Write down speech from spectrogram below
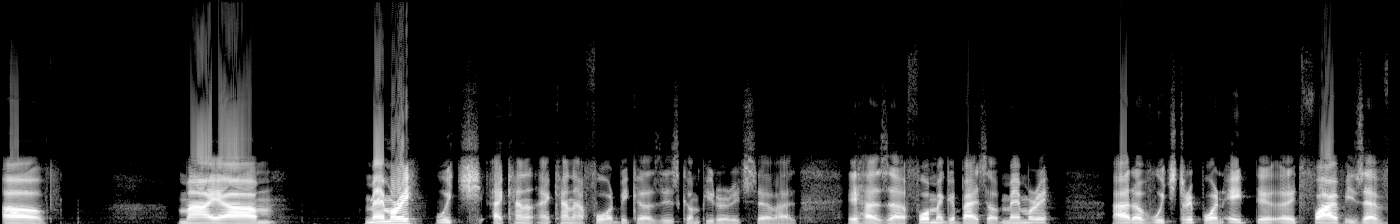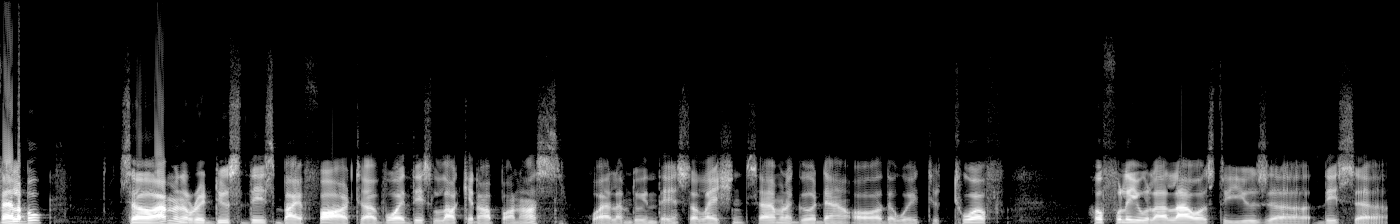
of my um, memory which I can I can afford because this computer itself has it has uh, 4 megabytes of memory out of which 3.85 is available. So I'm going to reduce this by far to avoid this locking up on us while I'm doing the installation. So I'm going to go down all the way to 12. Hopefully it will allow us to use uh, this uh,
